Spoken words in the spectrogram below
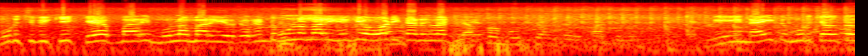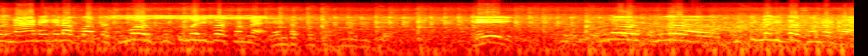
முடிச்சு விக்கி கேப் மாதிரி முள்ள மாதிரி இருக்கு. ரெண்டு முள்ள மாதிரி எங்கேயோ ஓடிட்டானுங்களா? எப்ப முடிச்சவங்க பாத்து நீ நைட்டு முடிச்சவுத்தது நான் எங்கடா பார்த்தேன்? சும்மா ஒரு குத்து மதிப்பா சொன்னேன். எந்த புத்தகம் மதிப்பு? டேய் சும்மா ஒரு புது குத்து மதிப்பா சொன்னேன்டா.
